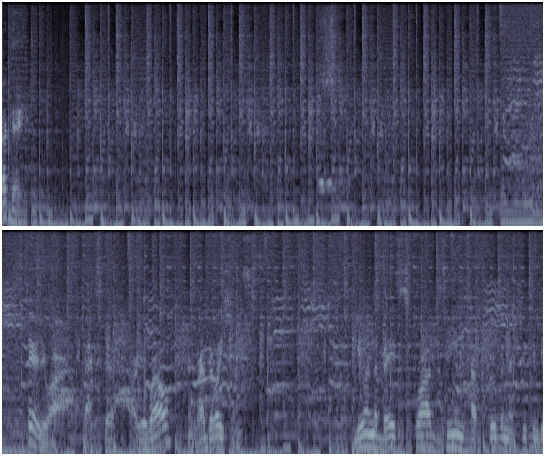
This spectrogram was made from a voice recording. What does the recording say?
Okay. There you are, Baxter. Are you well? Congratulations. You and the base squad team have proven that you can be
